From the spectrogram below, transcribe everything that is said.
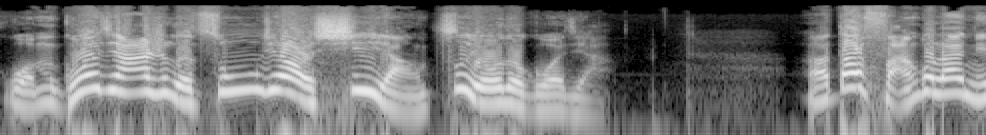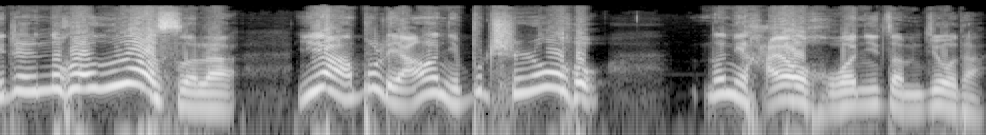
我们国家是个宗教信仰自由的国家，啊，但反过来，你这人都快饿死了，营养不良了，你不吃肉，那你还要活，你怎么救他？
